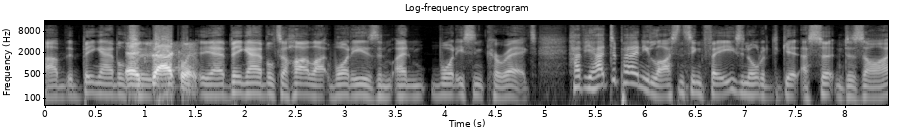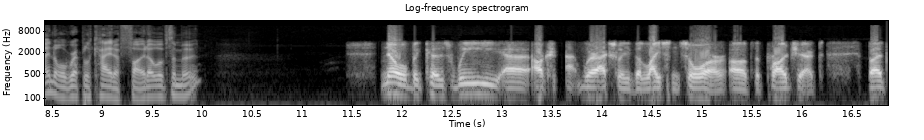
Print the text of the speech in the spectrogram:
um, being able to exactly, yeah, being able to highlight what is and, and what isn't correct. Have you had to pay any licensing fees in order to get a certain design or replicate a photo of the moon? No, because we uh, are we're actually the licensor of the project, but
